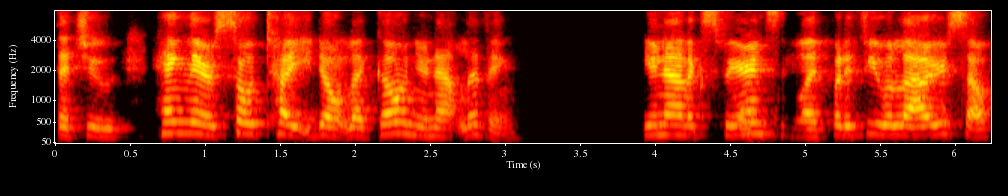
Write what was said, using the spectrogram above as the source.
that you hang there so tight you don't let go and you're not living. You're not experiencing life. But if you allow yourself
